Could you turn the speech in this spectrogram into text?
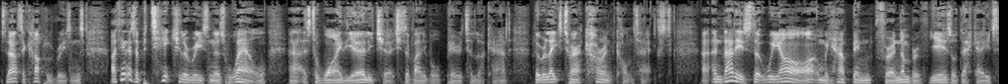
So that's a couple of reasons. I think there's a particular reason as well uh, as to why the early church is a valuable period to look at that relates to our current context. Uh, and that is that we are, and we have been for a number of years or decades,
